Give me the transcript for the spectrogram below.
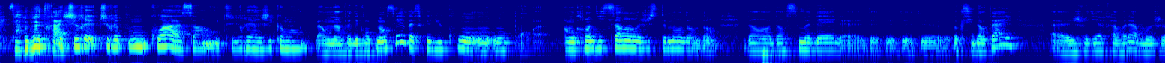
c'est un peu Et trash. tu, ré- tu réponds quoi à ça Ou tu réagis comment? Bah, on est un peu décontenancé parce que du coup, on, on- en grandissant justement dans, dans, dans, dans ce modèle de, de, de, de occidental, euh, je veux dire, enfin voilà, moi, je,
